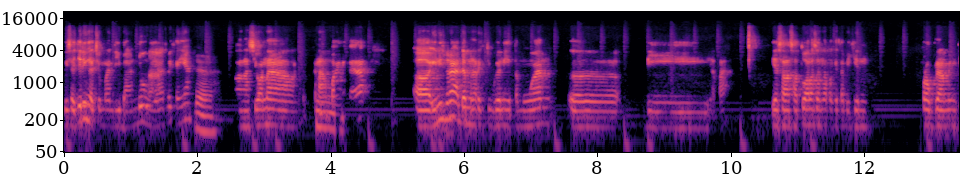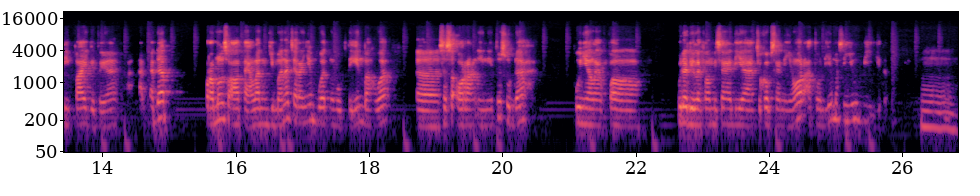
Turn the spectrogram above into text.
Bisa jadi nggak cuma di Bandung ya, tapi kayaknya Ya. nasional. Kenapa? Hmm. Karena eh, ini sebenarnya ada menarik juga nih temuan eh, di apa? Ya salah satu alasan kenapa kita bikin program Intify gitu ya. Ada problem soal talent. Gimana caranya buat ngebuktiin bahwa eh, seseorang ini tuh sudah punya level, udah di level misalnya dia cukup senior atau dia masih newbie gitu Hmm.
